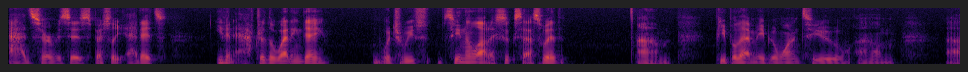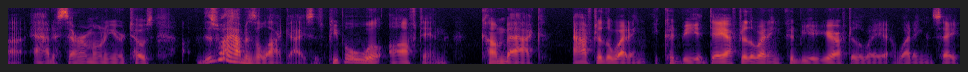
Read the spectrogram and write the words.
add services, especially edits, even after the wedding day, which we've seen a lot of success with. Um, people that maybe want to um, uh, add a ceremony or toast. This is what happens a lot, guys. Is people will often come back after the wedding. It could be a day after the wedding. It could be a year after the wedding, and say,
